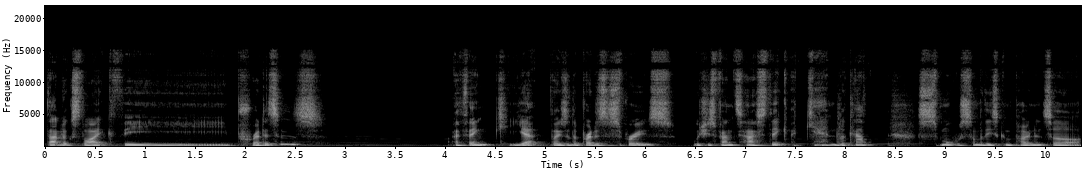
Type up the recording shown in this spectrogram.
That looks like the Predators, I think. Yep, those are the Predator sprues which is fantastic. Again, look how small some of these components are.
